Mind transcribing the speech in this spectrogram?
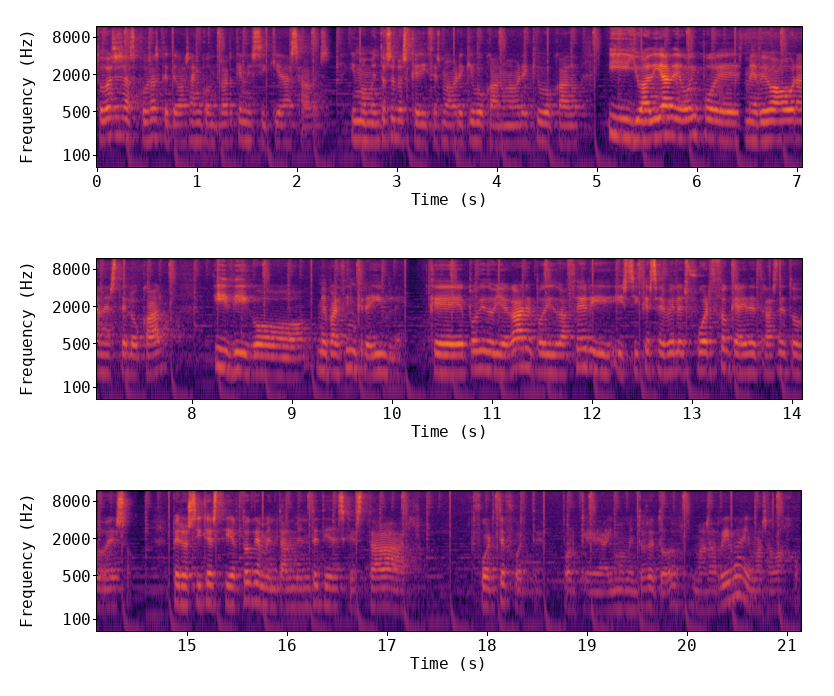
Todas esas cosas que te vas a encontrar que ni siquiera sabes. Y momentos en los que dices, me habré equivocado, me habré equivocado. Y yo a día de hoy, pues me veo ahora en este local y digo, me parece increíble que he podido llegar, he podido hacer y sí que se ve el esfuerzo que hay detrás de todo eso. Pero sí que es cierto que mentalmente tienes que estar fuerte, fuerte, porque hay momentos de todos, más arriba y más abajo.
